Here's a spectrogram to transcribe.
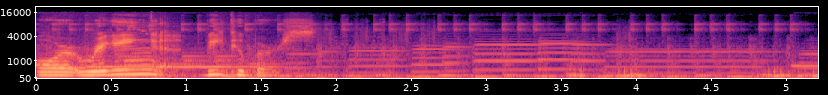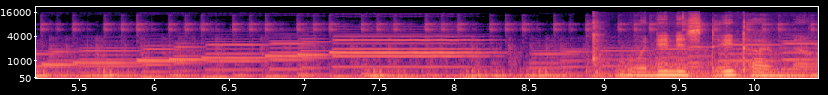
for rigging VTubers. When it is daytime now.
